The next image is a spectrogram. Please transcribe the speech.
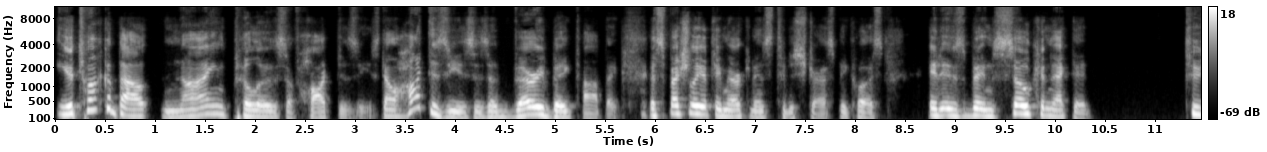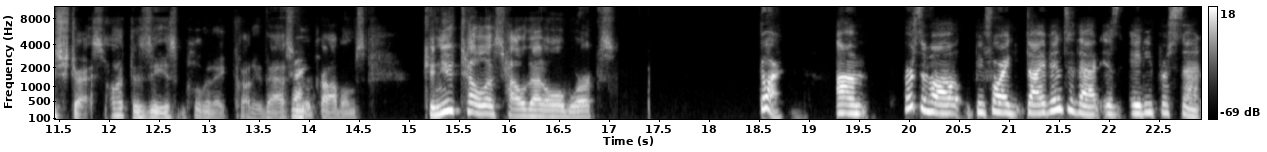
you talk about nine pillars of heart disease. Now, heart disease is a very big topic, especially at the American Institute of Stress, because it has been so connected to stress, heart disease, pulmonary cardiovascular right. problems. Can you tell us how that all works? Sure. Um, first of all, before I dive into that, is 80%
